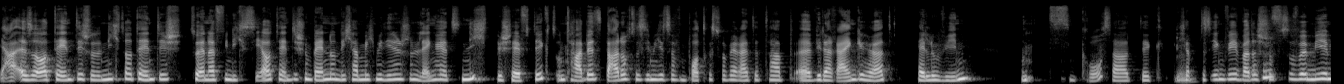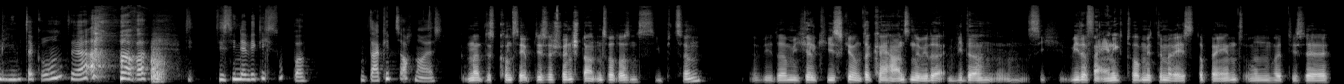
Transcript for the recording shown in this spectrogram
ja, also authentisch oder nicht authentisch zu einer, finde ich, sehr authentischen Band und ich habe mich mit ihnen schon länger jetzt nicht beschäftigt und habe jetzt dadurch, dass ich mich jetzt auf den Podcast vorbereitet habe, äh, wieder reingehört, Halloween. Und die sind großartig. Ich habe das irgendwie, war das schon so bei mir im Hintergrund, ja, aber die, die sind ja wirklich super. Und da gibt es auch Neues. Ich meine, das Konzept ist ja schon entstanden 2017 wie der Michael Kiske und der Kai Hansen wieder, wieder, sich wieder vereinigt haben mit dem Rest der Band, um halt diese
